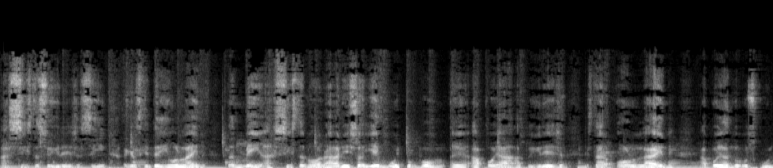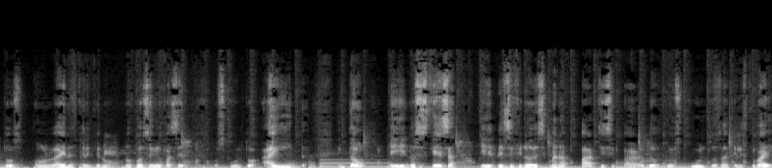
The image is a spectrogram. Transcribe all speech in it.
assista a sua igreja, sim. Aqueles que têm online, também assista no horário. Isso aí é muito bom é, apoiar a tua igreja, estar online, apoiando os cultos online, aqueles que não, não conseguem fazer os cultos ainda. Então, eh, não se esqueça eh, desse final de semana participar do, dos cultos, aqueles que vai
